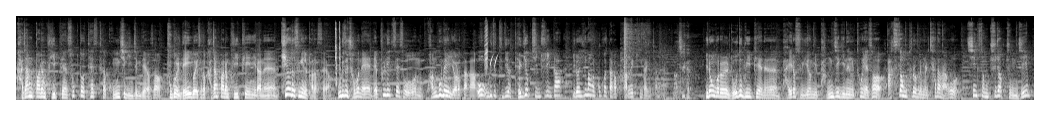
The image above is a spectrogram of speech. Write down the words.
가장 빠른 VPN 속도 테스트가 공식 인증되어서 구글 네이버에서도 가장 빠른 VPN이라는 키워드 승인을 받았어요. 우리도 저번에 넷플릭스에서 온 광고 메일 열었다가 오 우리도 드디어 대기업 진출인가 이런 희망을 꿈꿨다가 바로 해킹 당했잖아요. 맞아요. 이런 거를 노드 VPN은 바이러스 위험 및 방지 기능을 통해서 악성 프로그램을 차단하고 침성 추적 중지,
